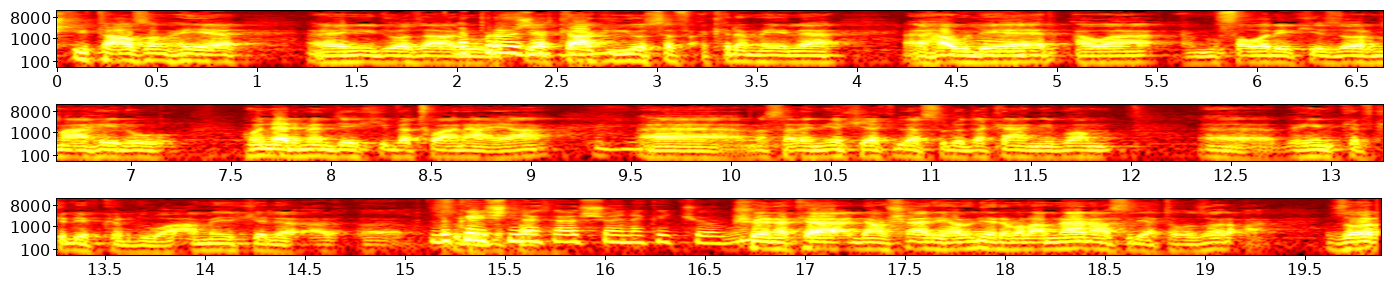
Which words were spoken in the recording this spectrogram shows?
شتی تازم هەیە نی 2000 کاک یوسف ئەکرمەی لە هەولێر ئەوە مفەوەێکی زۆر ماهیر و هوەرمەندێکی بەتوانایە. مەسەرەن یەکێک لە سرودەکانی بۆم هین کرد کلێب کردووە. ئەمە یەکێ لە لوکیشنەکە شوێنەکە شوێنەکە ناوشاری هەولێرە بەڵام ناناسیێتەوە زۆر زۆر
